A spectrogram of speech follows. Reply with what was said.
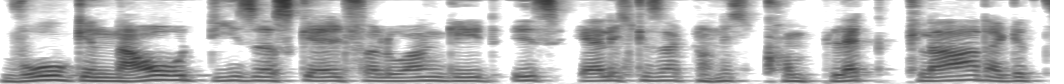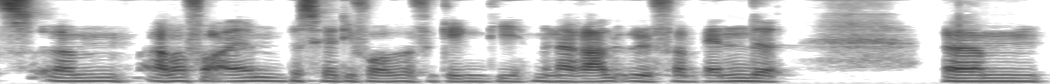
Wo genau dieses Geld verloren geht, ist ehrlich gesagt noch nicht komplett klar. Da gibt's ähm, aber vor allem bisher die Vorwürfe gegen die Mineralölverbände. Ähm,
